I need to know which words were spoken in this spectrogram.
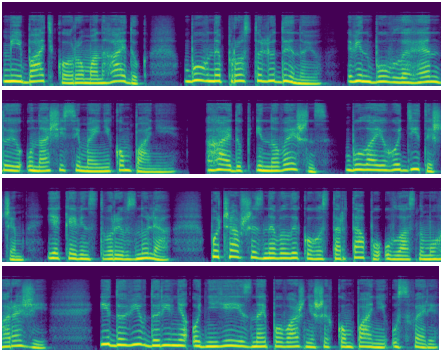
Мій батько, Роман Гайдук, був не просто людиною, він був легендою у нашій сімейній компанії. Гайдук Innovations була його дітищем, яке він створив з нуля, почавши з невеликого стартапу у власному гаражі, і довів до рівня однієї з найповажніших компаній у сфері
